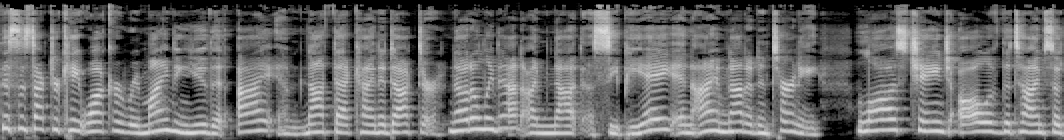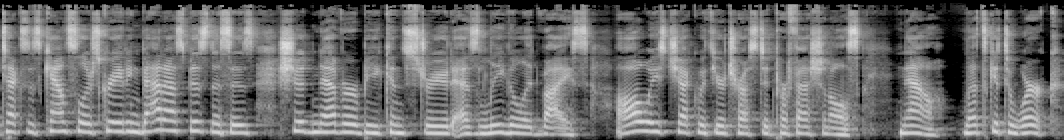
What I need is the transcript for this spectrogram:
This is Dr. Kate Walker reminding you that I am not that kind of doctor. Not only that, I'm not a CPA and I am not an attorney. Laws change all of the time, so Texas counselors creating badass businesses should never be construed as legal advice. Always check with your trusted professionals. Now, let's get to work.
